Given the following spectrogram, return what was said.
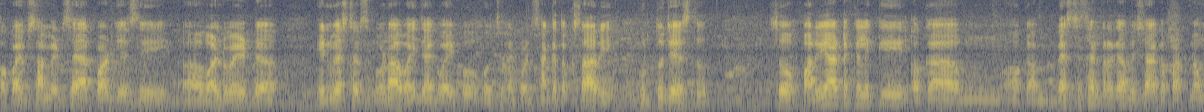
ఒకవైపు సమ్మిట్స్ ఏర్పాటు చేసి వరల్డ్ వైడ్ ఇన్వెస్టర్స్ కూడా వైజాగ్ వైపు వచ్చినటువంటి సంగతి ఒకసారి గుర్తు చేస్తూ సో పర్యాటకులకి ఒక ఒక బెస్ట్ సెంటర్గా విశాఖపట్నం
